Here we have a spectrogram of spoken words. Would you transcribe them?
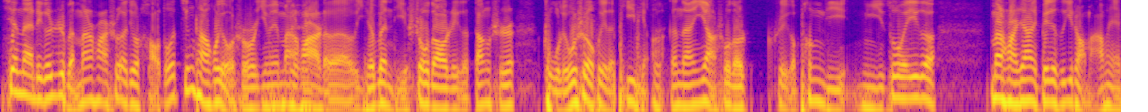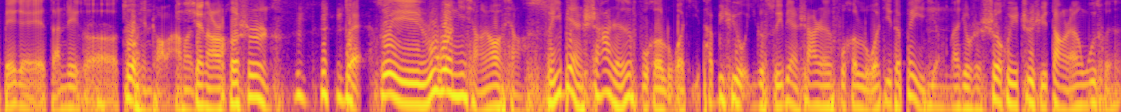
现在这个日本漫画社就好多，经常会有时候因为漫画的一些问题，受到这个当时主流社会的批评，啊跟咱一样受到这个抨击。你作为一个。漫画家，你别给自己找麻烦，也别给咱这个作品找麻烦。写哪儿合适呢？对，所以如果你想要想随便杀人符合逻辑，它必须有一个随便杀人符合逻辑的背景，那就是社会秩序荡然无存，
